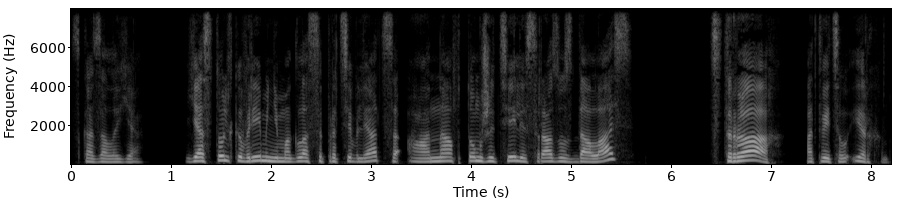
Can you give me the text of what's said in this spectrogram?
сказала я. Я столько времени могла сопротивляться, а она в том же теле сразу сдалась? Страх, ответил Эрхан.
